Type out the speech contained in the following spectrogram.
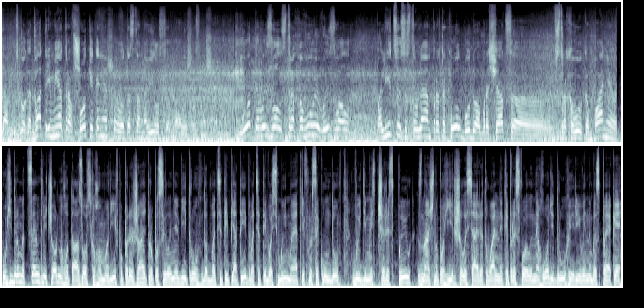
там сколько, 2-3 метра в шоке, конечно, вот остановился, да, вышел с машины. Вот и вызвал страховую, вызвал полицию, составляем протокол, буду обращаться в страховую компанию. У гідрометцентрі Чорного та Азовського морів попереджають про посилення вітру до 25-28 метрів на секунду. Видімість через пил значно погіршилася. Рятувальники присвоїли негоді другий рівень небезпеки.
